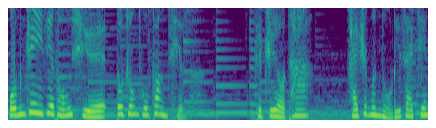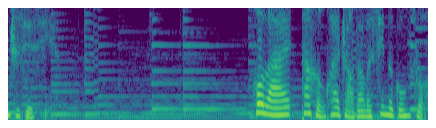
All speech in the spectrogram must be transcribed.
我们这一届同学都中途放弃了，可只有他，还这么努力在坚持学习。后来他很快找到了新的工作，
